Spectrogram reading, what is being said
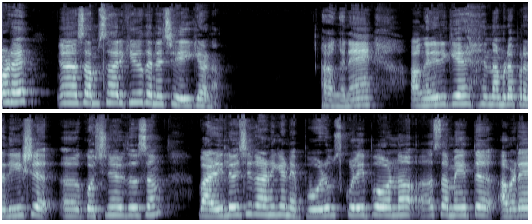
അവിടെ സംസാരിക്കുക തന്നെ ചെയ്യുകയാണ്. അങ്ങനെ അങ്ങനെ ഇരിക്കെ നമ്മുടെ പ്രതീഷ് കൊച്ചിനെ ഒരു ദിവസം വഴിയിൽ വെച്ച് കാണിക്കണം. എപ്പോഴും സ്കൂളിൽ പോകുന്ന സമയത്ത് അവിടെ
